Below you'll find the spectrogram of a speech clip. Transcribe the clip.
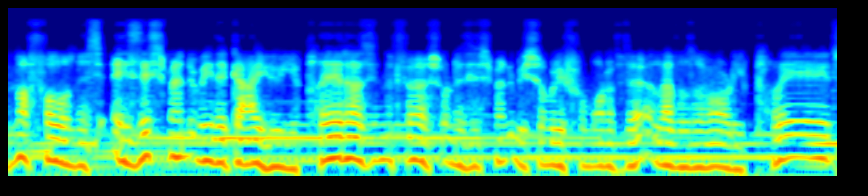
I'm not following this. Is this meant to be the guy who you played as in the first one? Is this meant to be somebody from one of the levels I've already played?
